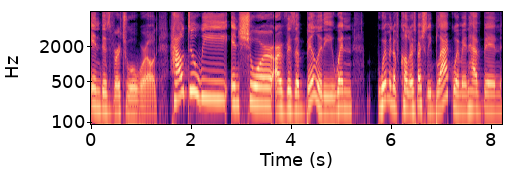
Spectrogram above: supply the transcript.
In this virtual world? How do we ensure our visibility when women of color, especially black women, have been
